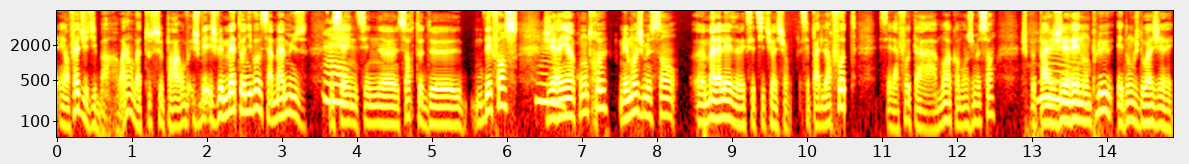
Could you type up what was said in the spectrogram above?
Et en fait, j'ai dit Bah voilà, on va tous se parler. Je vais, je vais me mettre au niveau, ça m'amuse. Et c'est Ouais. une, c'est une, euh, sorte de défense. Mm. J'ai rien contre eux, mais moi je me sens euh, mal à l'aise avec cette situation. C'est pas de leur faute, c'est la faute à moi comment je me sens. Je peux pas Hmm. gérer non plus et donc je dois gérer.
